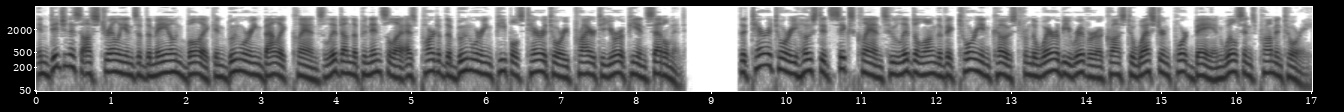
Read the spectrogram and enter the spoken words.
Indigenous Australians of the Mayone Bulluk and Boonwurrung Balluk clans lived on the peninsula as part of the Boonwurrung People's Territory prior to European settlement. The territory hosted six clans who lived along the Victorian coast from the Werribee River across to western Port Bay and Wilson's Promontory.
